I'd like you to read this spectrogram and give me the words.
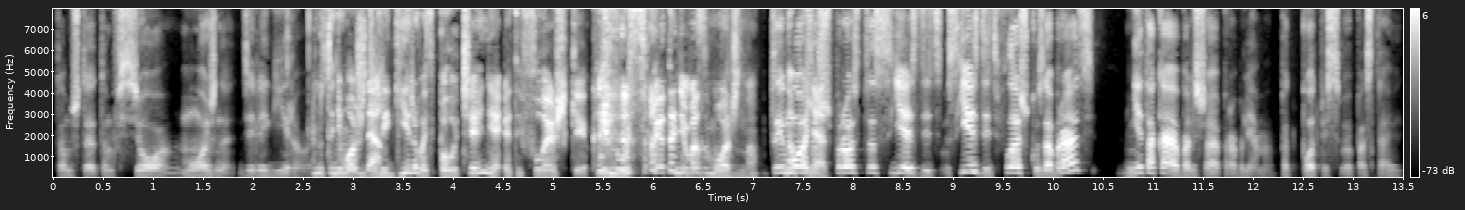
В том, что это все можно делегировать. Ну, ты не можешь делегировать получение этой флешки, клянусь. Это невозможно. Ты можешь просто съездить, съездить флешку забрать, не такая большая проблема. Под подпись свою поставить.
